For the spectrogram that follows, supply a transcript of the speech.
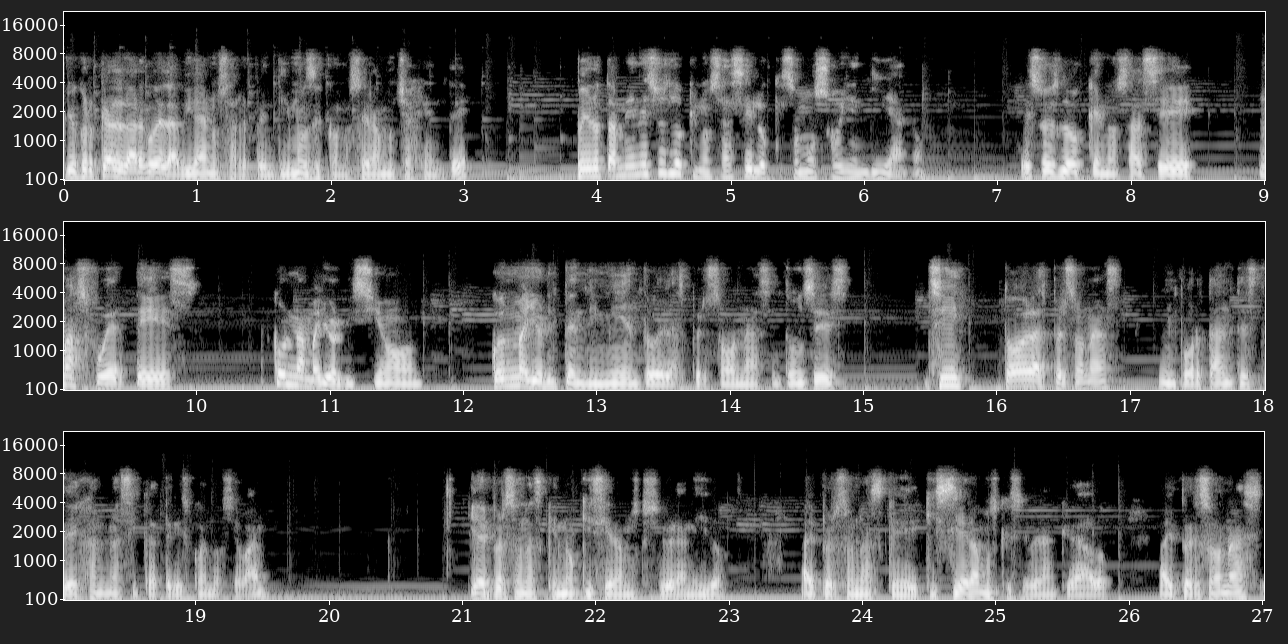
yo creo que a lo largo de la vida nos arrepentimos de conocer a mucha gente, pero también eso es lo que nos hace lo que somos hoy en día, ¿no? Eso es lo que nos hace más fuertes, con una mayor visión, con mayor entendimiento de las personas. Entonces, sí, todas las personas importantes te dejan una cicatriz cuando se van. Y hay personas que no quisiéramos que se hubieran ido. Hay personas que quisiéramos que se hubieran quedado. Hay personas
